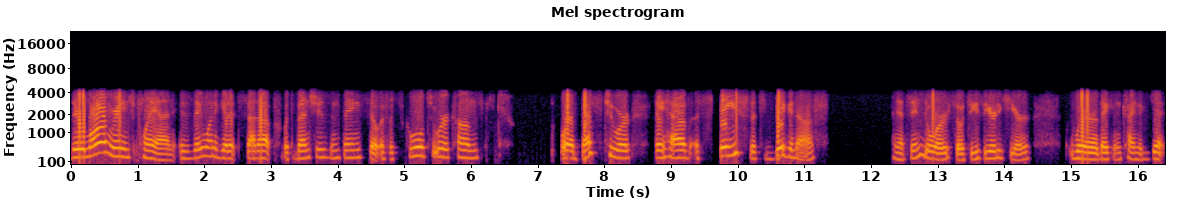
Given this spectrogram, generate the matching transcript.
their long range plan is they want to get it set up with benches and things. So if a school tour comes or a bus tour they have a space that's big enough and it's indoors so it's easier to hear where they can kind of get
